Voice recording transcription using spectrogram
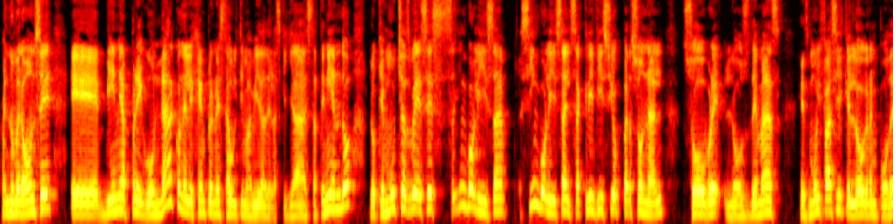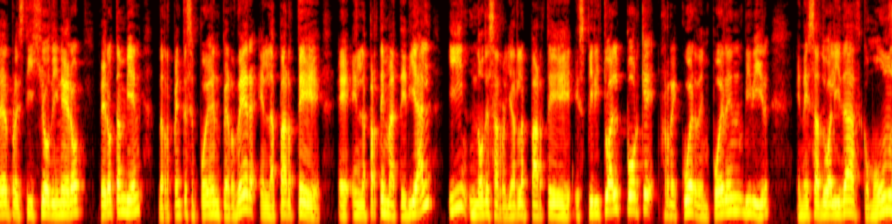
El número 11 eh, viene a pregonar con el ejemplo en esta última vida de las que ya está teniendo, lo que muchas veces simboliza, simboliza el sacrificio personal sobre los demás. Es muy fácil que logren poder, prestigio, dinero, pero también de repente se pueden perder en la parte, eh, en la parte material y no desarrollar la parte espiritual porque recuerden, pueden vivir en esa dualidad como un,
